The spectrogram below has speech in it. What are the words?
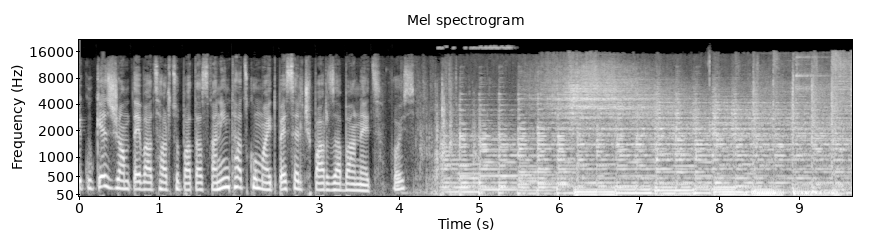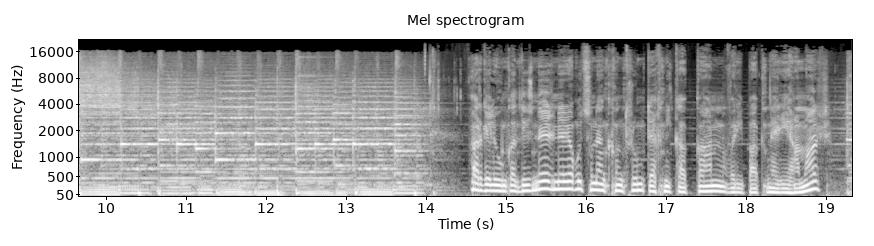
1.5 ժամ տևած հարցուպատասխանի ընթացքում այդպես էլ չպարզաբանեց։ Voice. Հարգելի ունկնդիրներ, ներողություն ենք խնդրում տեխնիկական վրիպակների համար։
